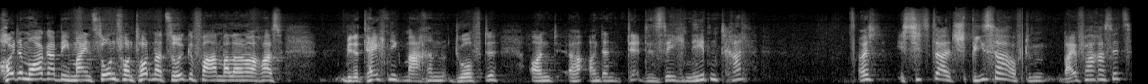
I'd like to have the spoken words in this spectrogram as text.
Heute Morgen hat mich mein Sohn von Tottenham zurückgefahren, weil er noch was mit der Technik machen durfte. Und, äh, und dann sehe ich nebendran Weißt, ich sitze da als Spießer auf dem Beifahrersitz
